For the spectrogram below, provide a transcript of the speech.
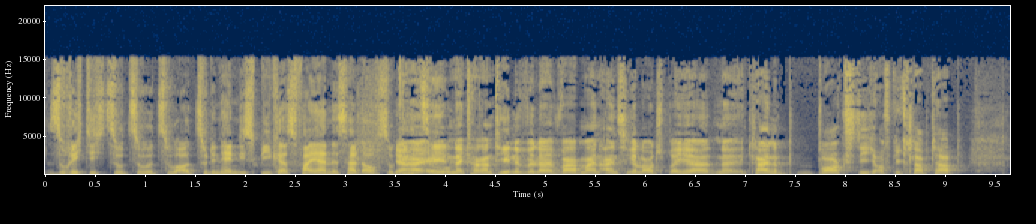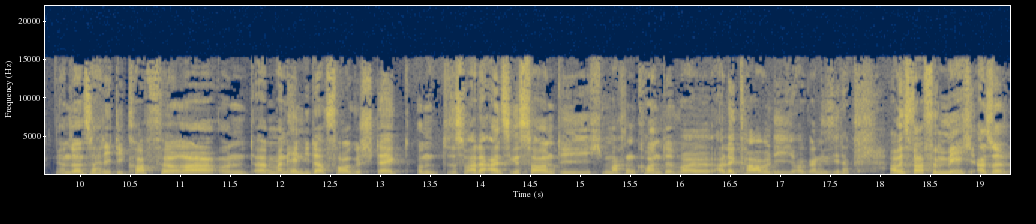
so richtig zu, zu, zu, zu den Handy-Speakers feiern ist halt auch so Ja, ey, so. in der Quarantänevilla war mein einziger Lautsprecher eine kleine Box, die ich aufgeklappt habe. Ansonsten hatte ich die Kopfhörer und äh, mein Handy davor gesteckt und das war der einzige Sound, den ich machen konnte, weil alle Kabel, die ich organisiert habe. Aber es war für mich, also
